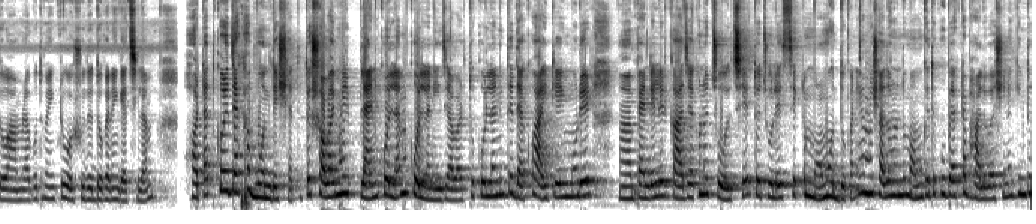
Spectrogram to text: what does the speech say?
তো আমরা প্রথমে একটু ওষুধের দোকানে গেছিলাম। হঠাৎ করে দেখা বোনদের সাথে, তো সবাই মিলে প্ল্যান করলাম কল্যাণী যাওয়ার। তো কল্যাণীতে দেখো আইটিআই মোড়ের প্যান্ডেলের কাজ এখনও চলছে, তো চলে এসেছে একটা মোমোর দোকানে। আমি সাধারণত মোমো খেতে খুব একটা ভালোবাসি না, কিন্তু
